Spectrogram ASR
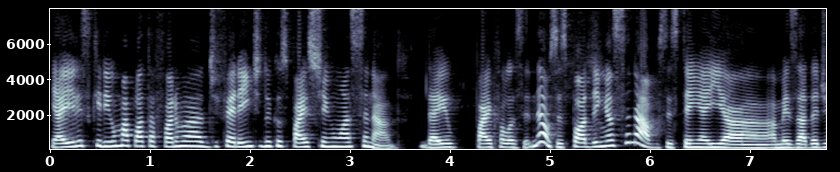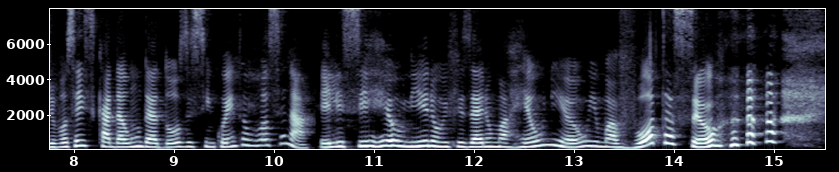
E aí eles queriam uma plataforma diferente do que os pais tinham assinado. Daí o pai falou assim: Não, vocês podem assinar, vocês têm aí a, a mesada de vocês, cada um der 12,50, eu vou assinar. Eles se reuniram e fizeram uma reunião e uma votação.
